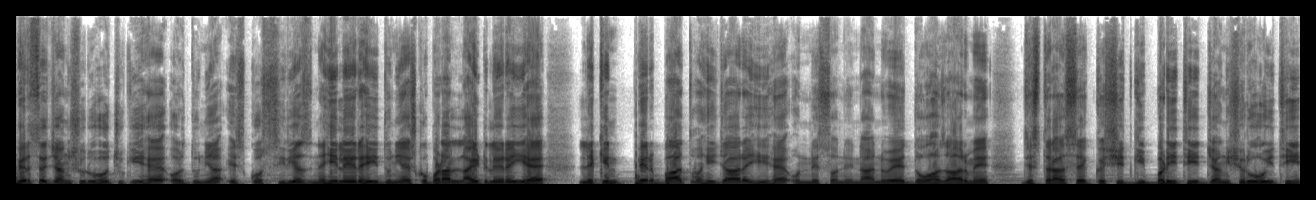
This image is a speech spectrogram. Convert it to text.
फिर से जंग शुरू हो चुकी है और दुनिया इसको सीरियस नहीं ले रही, दुनिया इसको बड़ा लाइट ले रही है, लेकिन फिर बात वहीं जा रही है उन्नीस सौ निन्यानवे, दो हज़ार में, जिस तरह से कशीदगी बड़ी थी, जंग शुरू हुई थी।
